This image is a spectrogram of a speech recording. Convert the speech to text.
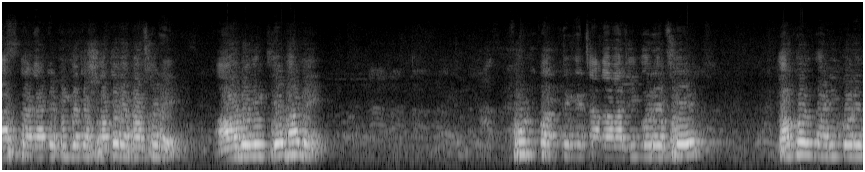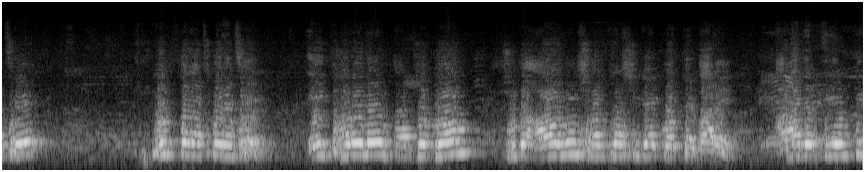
রাস্তাঘাটে বিগত সতেরো বছরে আওয়ামী লীগ যেভাবে ফুটপাত থেকে চাঁদাবাজি করেছে, দখলদারি করেছে, লুটতরাজ করেছে, এই ধরনের কার্যক্রম শুধু আওয়ামী সন্ত্রাসীরাই করতে পারে। আমাদের বিএনপি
